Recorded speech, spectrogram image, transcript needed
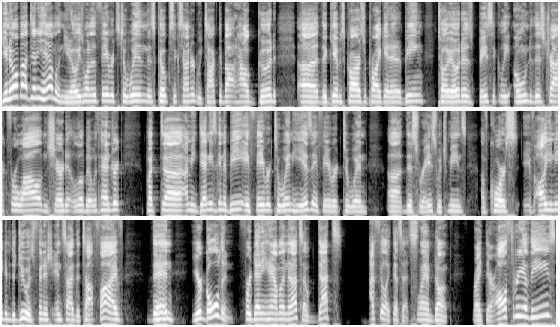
you know about Denny Hamlin. You know he's one of the favorites to win this Coke 600. We talked about how good uh, the Gibbs cars are probably going to end up being. Toyota's basically owned this track for a while and shared it a little bit with Hendrick. But uh, I mean, Denny's going to be a favorite to win. He is a favorite to win uh, this race, which means, of course, if all you need him to do is finish inside the top five, then you're golden for Denny Hamlin. And that's a that's I feel like that's a slam dunk right there. All three of these,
